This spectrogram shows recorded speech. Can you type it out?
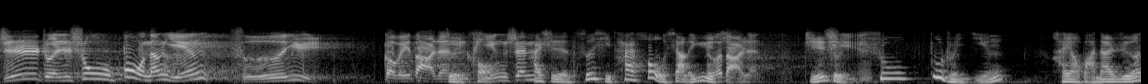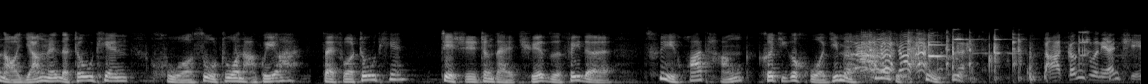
只准输不能赢，此谕。各位大人，平身还是慈禧太后下了谕旨，大人只准输不准赢，还要把那惹恼洋人的周天火速捉拿归案。再说周天这时正在瘸子飞的翠花堂和几个伙计们喝酒庆贺。打庚子年起。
